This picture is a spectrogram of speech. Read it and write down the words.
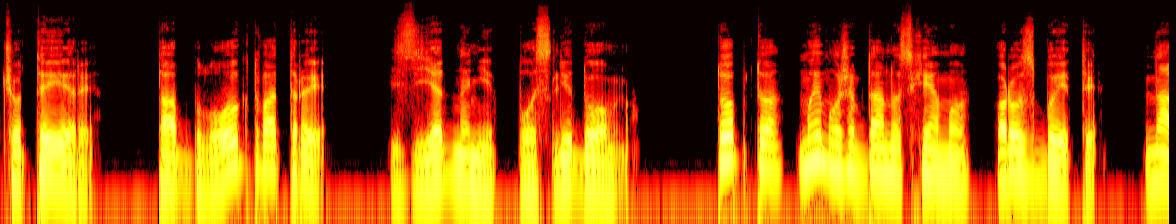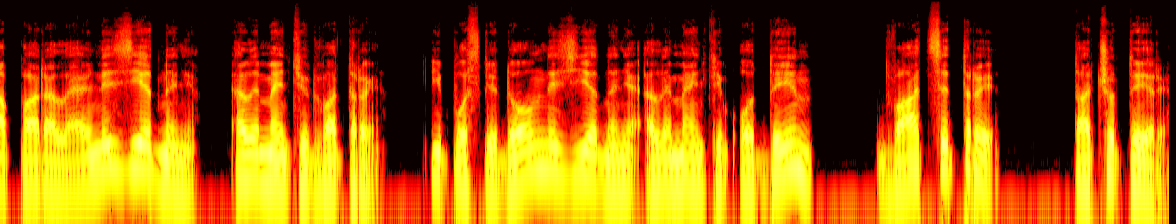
4 та блок 2, 3 з'єднані послідовно. Тобто ми можемо дану схему розбити на паралельне з'єднання елементів 2, 3 і послідовне з'єднання елементів 1, 23 та 4.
